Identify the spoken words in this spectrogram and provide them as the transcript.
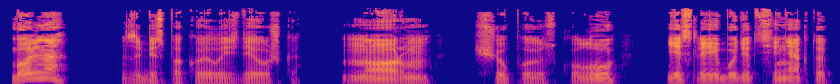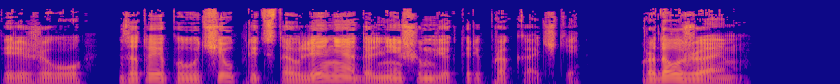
«Больно?» — забеспокоилась девушка. «Норм. Щупаю скулу. Если и будет синяк, то переживу. Зато я получил представление о дальнейшем векторе прокачки. Продолжаем.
